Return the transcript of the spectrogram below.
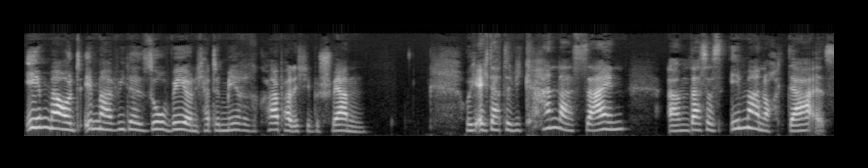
immer und immer wieder so weh und ich hatte mehrere körperliche Beschwerden, wo ich echt dachte, wie kann das sein, ähm, dass es immer noch da ist?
